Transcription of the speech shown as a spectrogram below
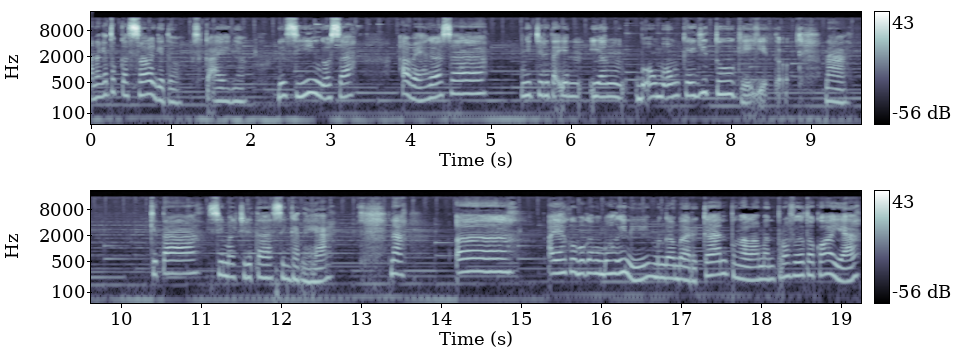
anaknya tuh kesel gitu ke ayahnya. Udah sih nggak usah. Apa ya nggak usah ngeceritain yang bohong-bohong kayak gitu kayak gitu. Nah kita simak cerita singkatnya ya. Nah uh, Ayahku Bukan Membohong ini menggambarkan pengalaman profil tokoh ayah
